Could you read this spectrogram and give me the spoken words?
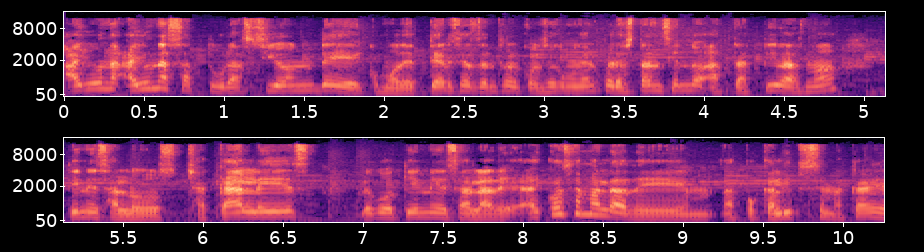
hay una, hay una saturación de como de tercias dentro del Consejo Mundial, pero están siendo atractivas, ¿no? Tienes a los chacales, luego tienes a la de. ¿Cómo se llama la de mm, Apocalipsis? Se me cae,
